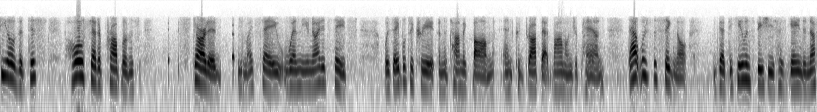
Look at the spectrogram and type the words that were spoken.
feel that this whole set of problems started, you might say, when the United States was able to create an atomic bomb and could drop that bomb on Japan. That was the signal that the human species has gained enough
